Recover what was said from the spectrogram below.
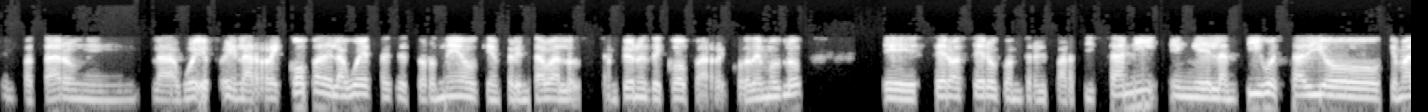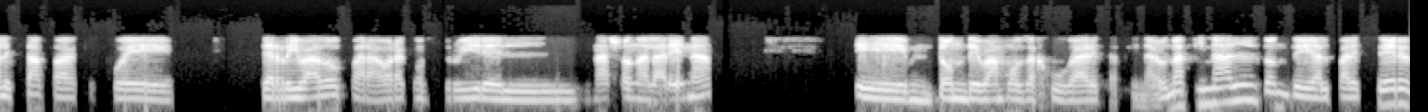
empataron en la UEFA, en la recopa de la UEFA, ese torneo que enfrentaba a los campeones de Copa, recordémoslo, eh, 0 a 0 contra el Partizani en el antiguo estadio Kemal Estafa, que fue derribado para ahora construir el National Arena, eh, donde vamos a jugar esta final. Una final donde al parecer,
